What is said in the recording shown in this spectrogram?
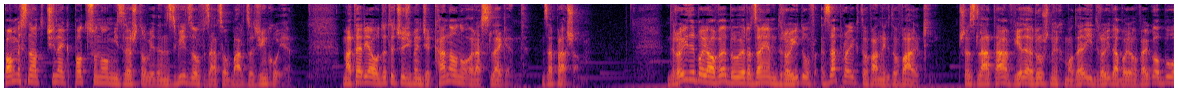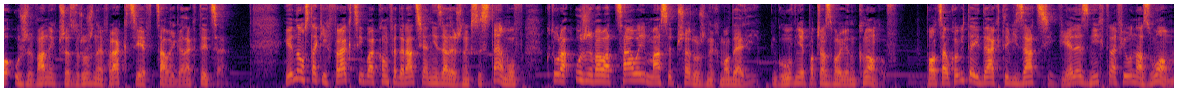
Pomysł na odcinek podsunął mi zresztą jeden z widzów, za co bardzo dziękuję. Materiał dotyczyć będzie kanonu oraz legend. Zapraszam. Droidy bojowe były rodzajem droidów zaprojektowanych do walki. Przez lata wiele różnych modeli droida bojowego było używanych przez różne frakcje w całej galaktyce. Jedną z takich frakcji była Konfederacja Niezależnych Systemów, która używała całej masy przeróżnych modeli, głównie podczas wojen klonów. Po całkowitej deaktywizacji wiele z nich trafiło na złom,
